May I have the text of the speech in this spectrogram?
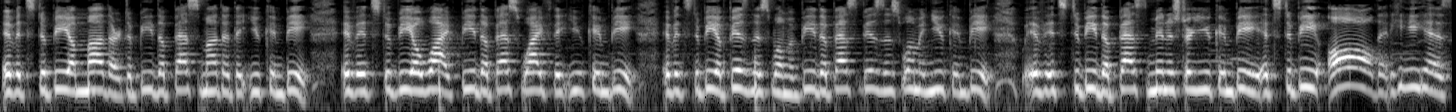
If it's to be a mother, to be the best mother that you can be. If it's to be a wife, be the best wife that you can be. If it's to be a businesswoman, be the best businesswoman you can be. If it's to be the best minister you can be, it's to be all that he has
